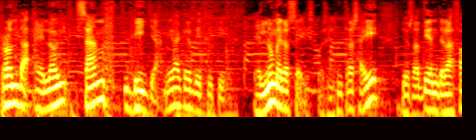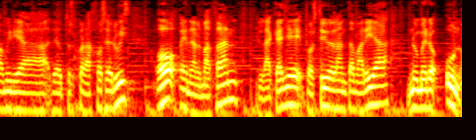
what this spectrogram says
Ronda Eloy Sanz Villa. Mira que es difícil. El número 6, pues entras ahí y os atiende la familia de Autoescuela José Luis o en Almazán, en la calle Postillo de Santa María, número 1.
